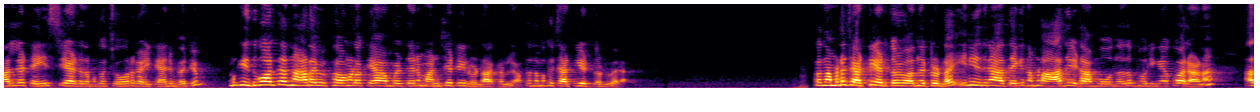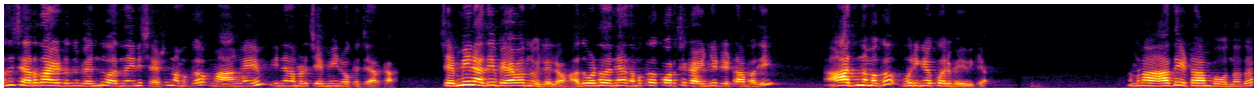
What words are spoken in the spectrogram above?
നല്ല ടേസ്റ്റി ആയിട്ട് നമുക്ക് ചോറ് കഴിക്കാനും പറ്റും. നമുക്ക് ഇതുപോലത്തെ നാടൻ വിഭവങ്ങളൊക്കെ ആകുമ്പോഴത്തേനും മൺചട്ടിയിൽ ഉണ്ടാക്കണമല്ലോ അപ്പം നമുക്ക് ചട്ടി എടുത്തോണ്ട് വരാം. അപ്പം നമ്മുടെ ചട്ടി എടുത്തോണ്ട് വന്നിട്ടുണ്ട്. ഇനി ഇതിനകത്തേക്ക് നമ്മൾ ആദ്യം ഇടാൻ പോകുന്നത് മുരിങ്ങക്കോലാണ്. അത് ചെറുതായിട്ടൊന്ന് വെന്ത് വന്നതിന് ശേഷം നമുക്ക് മാങ്ങയും പിന്നെ നമ്മുടെ ചെമ്മീനും ഒക്കെ ചേർക്കാം. ചെമ്മീൻ അധികം വേവൊന്നുമില്ലല്ലോ. അതുകൊണ്ട് തന്നെ നമുക്ക് കുറച്ച് കഴിഞ്ഞിട്ട് ഇട്ടാൽ മതി. ആദ്യം നമുക്ക് മുരിങ്ങക്കോൽ വേവിക്കാം. നമ്മൾ ആദ്യം ഇട്ടാൻ പോകുന്നത്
